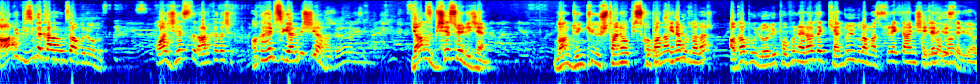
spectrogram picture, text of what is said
Abi bizim de kanalımıza abone olun. Aa Jester arkadaşım. Aga hepsi gelmiş ya. Yalnız bir şey söyleyeceğim. Ulan dünkü 3 tane o psikopat Onlar yine buradalar. Aga bu Lollipop'un herhalde kendi uygulaması sürekli aynı şeyleri vallahi gösteriyor.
